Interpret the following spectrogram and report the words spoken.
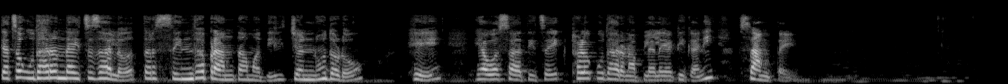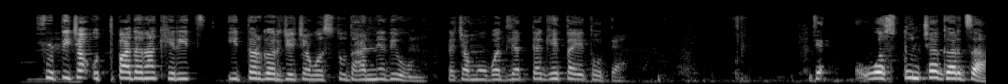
त्याचं उदाहरण द्यायचं झालं तर सिंध प्रांतामधील जन्होदडो हे ह्या वसाहतीचं एक ठळक उदाहरण आपल्याला या ठिकाणी सांगता येईल. शेतीच्या उत्पादनाखेरीज इतर गरजेच्या वस्तू धान्य देऊन त्याच्या मोबदल्यात त्या घेता येत होत्या. जे वस्तूंच्या गरजा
